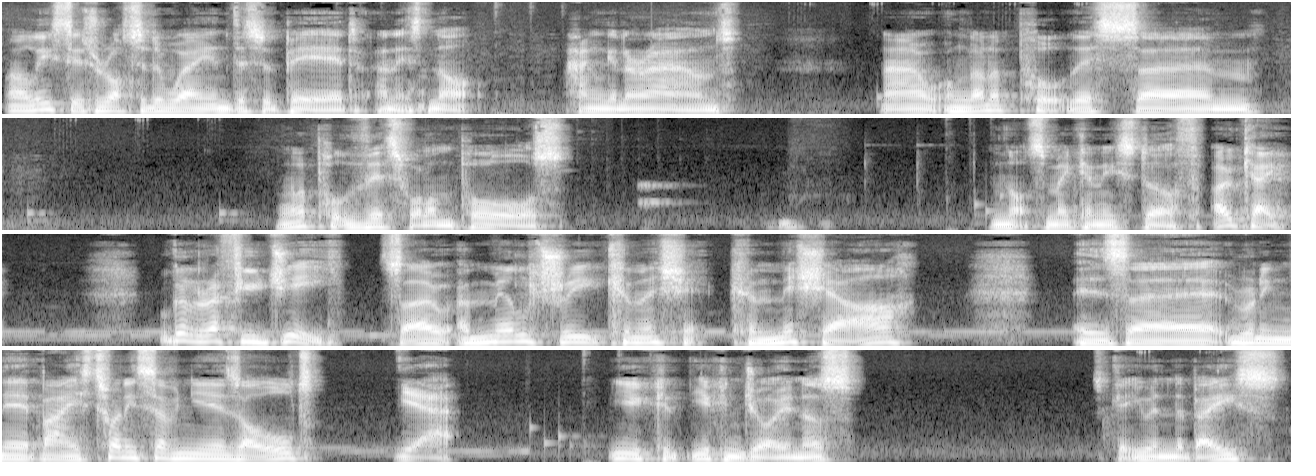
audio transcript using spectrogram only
Well, at least it's rotted away and disappeared, and it's not hanging around. Now, I'm going to put this... Um, I'm going to put this one on pause. Not to make any stuff. Okay. We've got a refugee. So, a military commission commissioner is uh, running nearby. He's 27 years old. Yeah, you can you can join us. Let's get you in the base.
